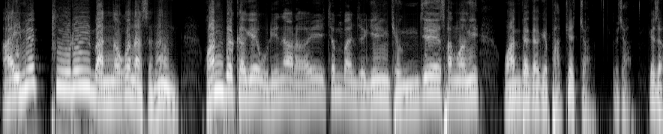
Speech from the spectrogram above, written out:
IMF를 만나고 나서는 완벽하게 우리나라의 전반적인 경제 상황이 완벽하게 바뀌었죠. 그죠? 그래서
